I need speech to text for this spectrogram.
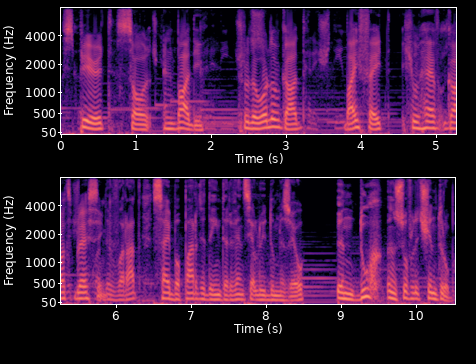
spirit, soul, and body, through the Word of God, by faith, he will have God's blessing. adevărat să aibă parte de intervenția lui Dumnezeu în duh, în suflet și în trup.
